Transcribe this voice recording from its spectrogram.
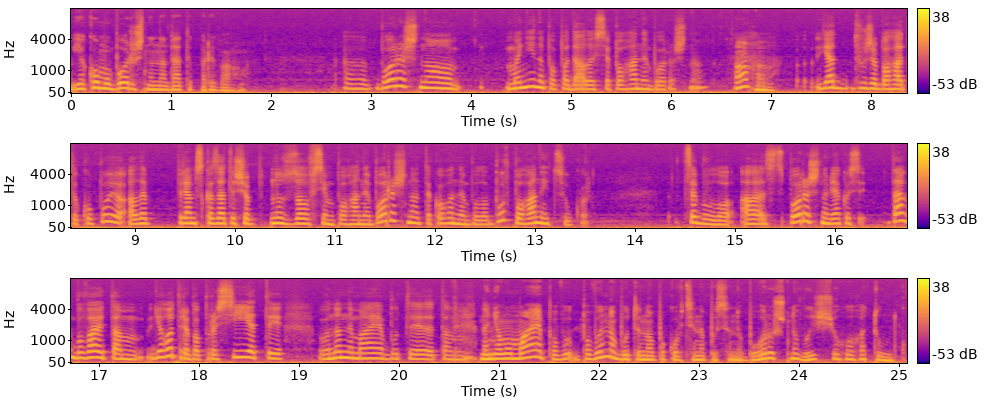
Якому борошну надати перевагу? Е, борошно мені не попадалося погане борошно. Ага. Я дуже багато купую, але прям сказати, щоб ну зовсім погане борошно, такого не було. Був поганий цукор. Це було. А з борошном якось так бувають там, його треба просіяти, воно не має бути там. На ньому має повинно бути на упаковці написано борошно вищого гатунку.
